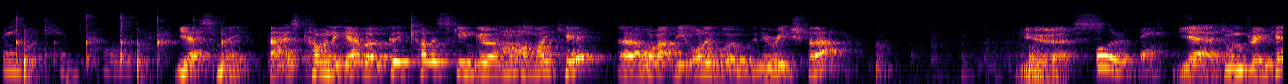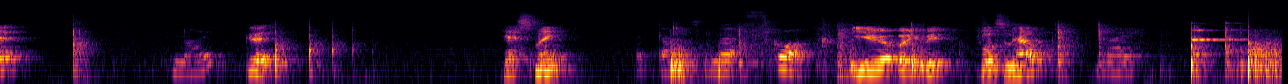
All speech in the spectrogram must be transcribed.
baking powder. Yes, mate. That is coming together. Good colour scheme going on. I like it. Uh, what about the olive oil? Can you reach for that? Yes. All of it. Yeah, do you want to drink it? No. Good. Yes, mate. That's not squash. Yeah, baby. Do you want some help? No.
